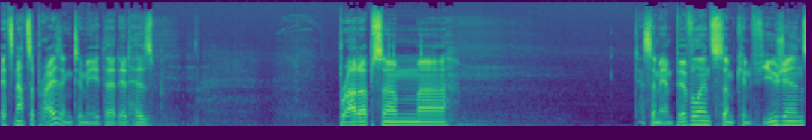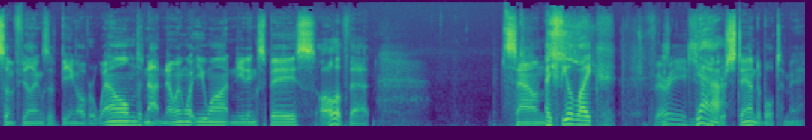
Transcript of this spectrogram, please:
It's not surprising to me that it has brought up some uh, some ambivalence, some confusion, some feelings of being overwhelmed, not knowing what you want, needing space, all of that sounds i feel like very Yeah. understandable to me.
